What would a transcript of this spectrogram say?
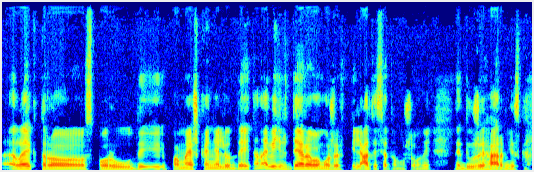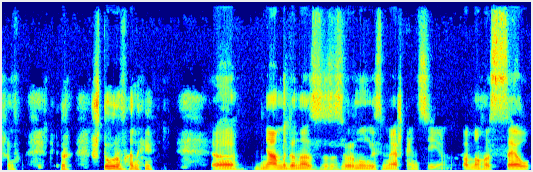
електроспоруди, помешкання людей, та навіть в дерево може впілятися, тому що вони не дуже гарні, скажімо, штурмани. Е, Днями до нас звернулись мешканці одного з сел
